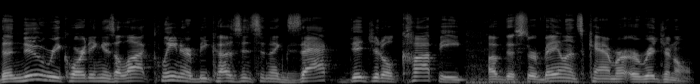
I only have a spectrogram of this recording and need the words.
The new recording is a lot cleaner because it's an exact digital copy of the surveillance camera original.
